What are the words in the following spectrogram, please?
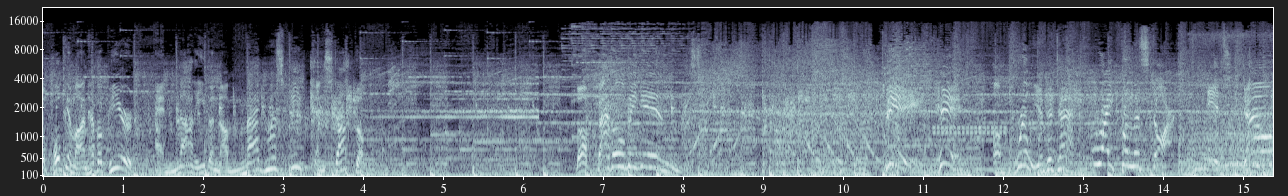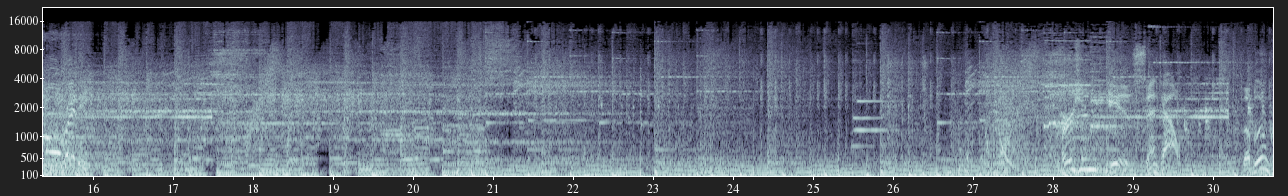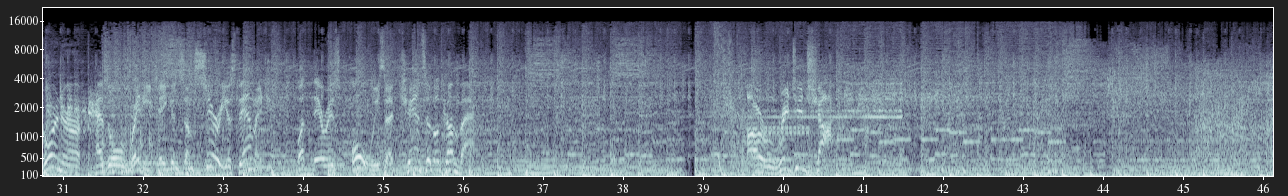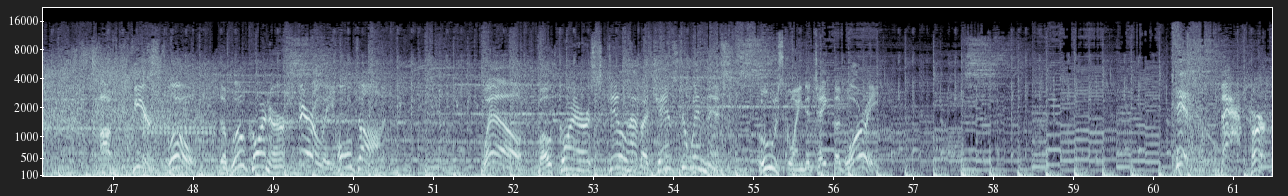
The Pokemon have appeared, and not even a Magma's heat can stop them. The battle begins! Big hit! A brilliant attack right from the start! It's down already! Persian is sent out. The blue corner has already taken some serious damage, but there is always a chance of a comeback. A rigid shot. A fierce blow. The blue corner barely holds on. Well, both corners still have a chance to win this. Who's going to take the glory? That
